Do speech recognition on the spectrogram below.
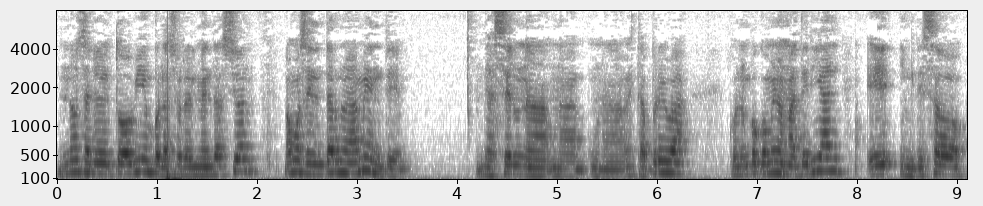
No salió del todo bien por la sobrealimentación. Vamos a intentar nuevamente de hacer una, esta prueba con un poco menos material. He ingresado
